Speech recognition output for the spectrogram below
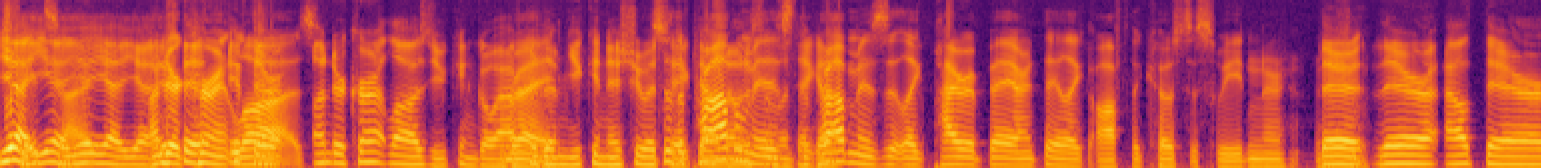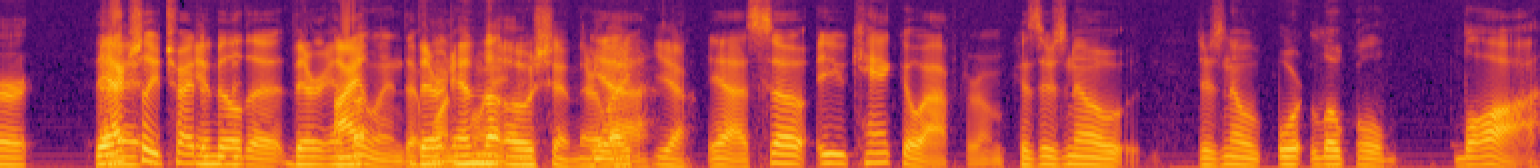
Yeah, yeah, yeah, yeah, yeah. under they- current if laws. Under current laws, you can go after Right. them. You can issue a so the problem is the problem is that like Pirate Bay aren't they like off the coast of Sweden or? or They're something? they're out there. They uh, actually tried to build a they're island The, they're in point. the ocean. They're Yeah. like yeah. Yeah, so you can't go after them because there's no there's no or, local law.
